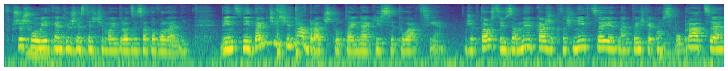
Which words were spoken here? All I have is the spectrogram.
w przyszły weekend, już jesteście, moi drodzy, zadowoleni. Więc nie dajcie się nabrać tutaj na jakieś sytuacje, że ktoś coś zamyka, że ktoś nie chce jednak wejść w jakąś współpracę,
